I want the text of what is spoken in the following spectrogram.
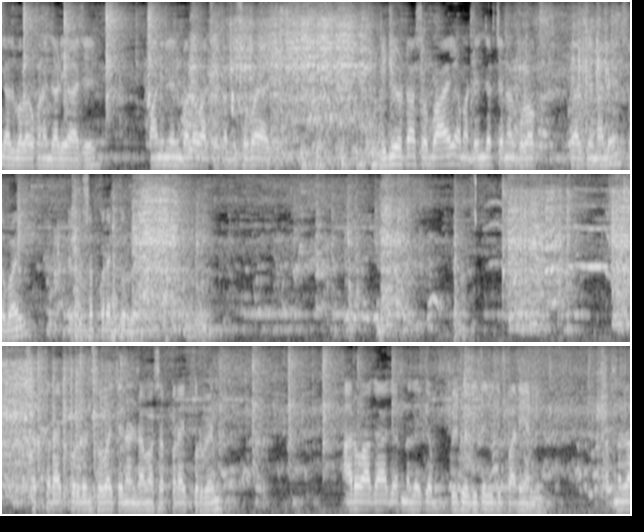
গ্যাসওয়ালাও ওখানে দাঁড়িয়ে আছে। পানি লাইনওয়ালাও আছে, এখানে সবাই আছে। ভিডিওটা সবাই আমার ডেঞ্জার চ্যানেল ব্লগ চ্যানেলে সবাই একটু সাবস্ক্রাইব করবে। সাবস্ক্রাইব করবেন সবাই চ্যানেলটা আমার সাবস্ক্রাইব করবেন। আরও আগে আগে আপনাদেরকে ভিডিও দিতে যদি পারি আমি। আপনারা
